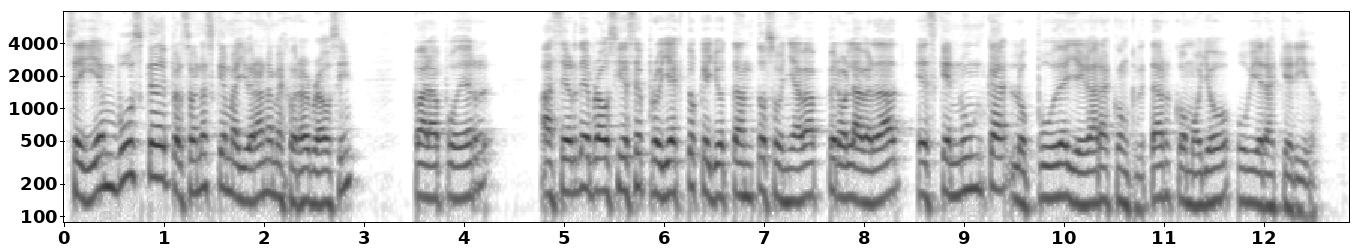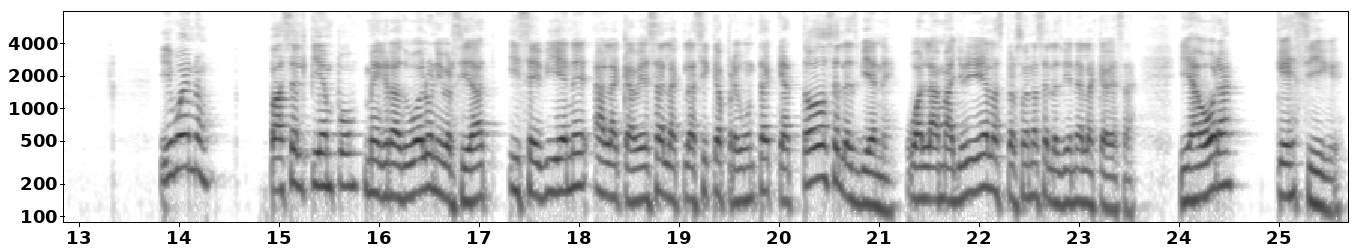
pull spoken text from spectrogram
seguí en busca de personas que me ayudaran a mejorar Browsy para poder hacer de Browsy ese proyecto que yo tanto soñaba, pero la verdad es que nunca lo pude llegar a concretar como yo hubiera querido. Y bueno, Pasa el tiempo, me gradúo a la universidad y se viene a la cabeza la clásica pregunta que a todos se les viene, o a la mayoría de las personas se les viene a la cabeza. ¿Y ahora qué sigue?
